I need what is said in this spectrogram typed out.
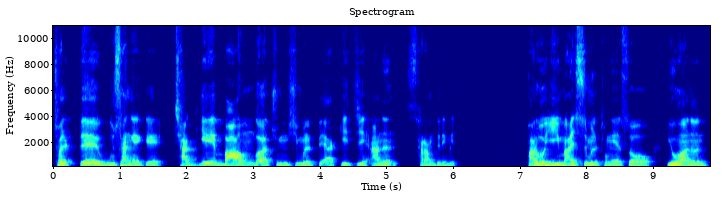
절대 우상에게 자기의 마음과 중심을 빼앗기지 않은 사람들입니다. 바로 이 말씀을 통해서 요한은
